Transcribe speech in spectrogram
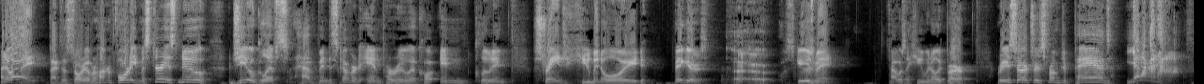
Anyway, back to the story. Over 140 mysterious new geoglyphs have been discovered in Peru, including strange humanoid figures. Excuse me. That was a humanoid burp. Researchers from Japan's Yamagata.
